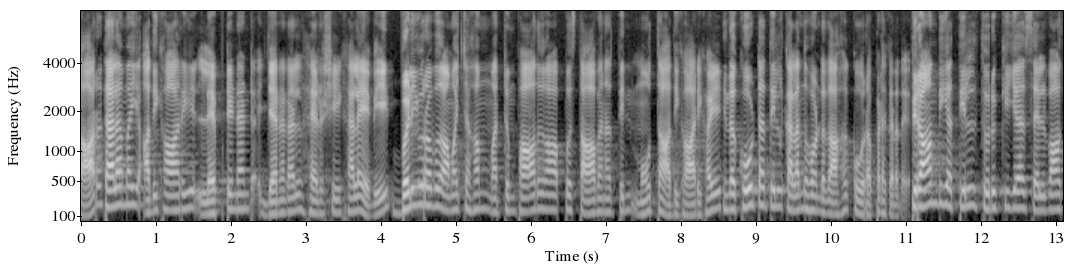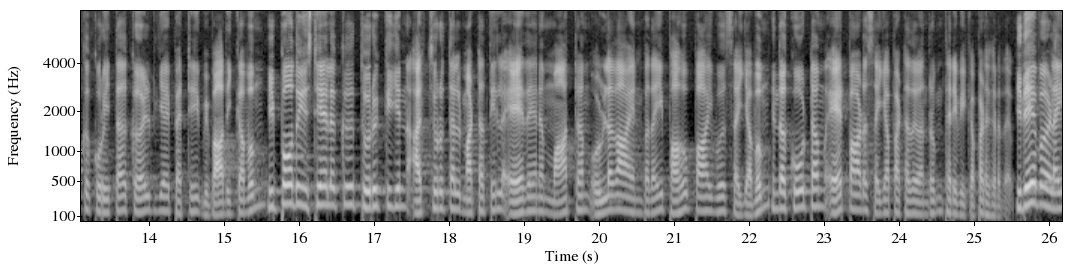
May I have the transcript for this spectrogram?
சார் தலைமை அதிகாரி லெப்டினன்ட் ஜெனரல் ஹெர்ஷி ஹலேவி வெளியுறவு அமைச்சகம் மற்றும் பாதுகாப்பு ஸ்தாபனத்தின் மூத்த அதிகாரிகள் இந்த கூட்டத்தில் கலந்து கொண்டதாக கூறப்படுகிறது. பிராந்தியத்தில் துருக்கிய செல்வாக்கு குறித்த கேள்வியை பற்றி விவாதிக்கவும் இப்போது இஸ்ரேலுக்கு துருக்கியின் அச்சுறுத்தல் மட்டத்தில் ஏதேனும் மாற்றம் உள்ளதா என்பதை பகுப்பாய்வு செய்யவும் இந்த கூட்டம் ஏற்பாடு செய்யப்பட்டது என்றும் தெரிவிக்கப்படுகிறது. இதேவேளை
